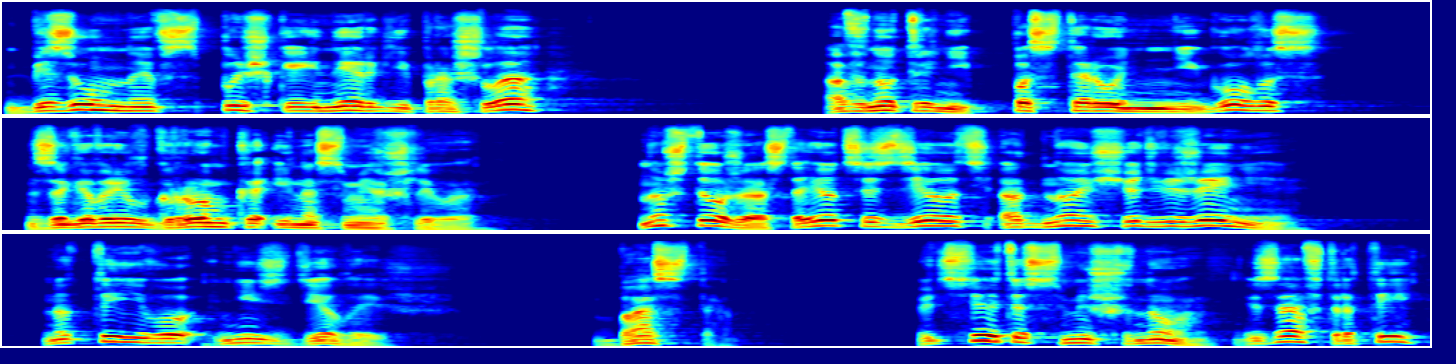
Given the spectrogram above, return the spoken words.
Безумная вспышка энергии прошла, а внутренний посторонний голос заговорил громко и насмешливо. Ну что же, остается сделать одно еще движение, но ты его не сделаешь. Баста. Ведь все это смешно, и завтра ты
